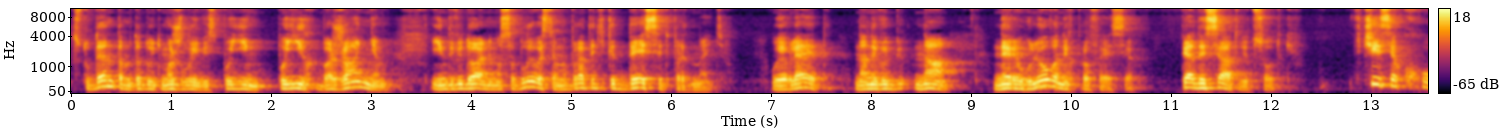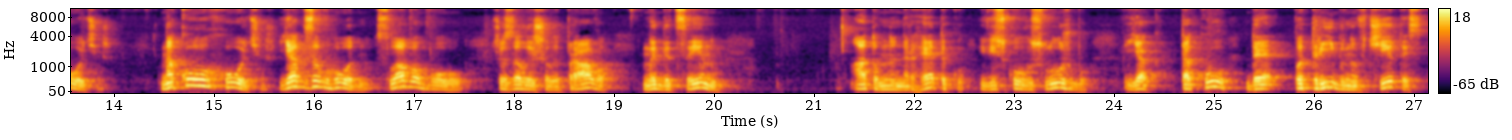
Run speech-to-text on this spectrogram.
студентам дадуть можливість по, їм, по їх бажанням і індивідуальним особливостям обрати тільки 10 предметів. Уявляєте? На, невибі... на нерегульованих професіях 50%. Вчись як хочеш, на кого хочеш, як завгодно. Слава Богу, що залишили право, медицину, атомну енергетику і військову службу як таку, де потрібно вчитись,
